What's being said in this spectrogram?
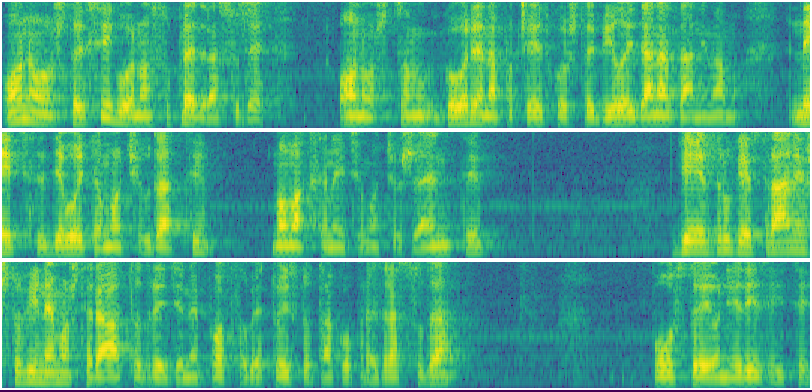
Ono što je sigurno su predrasude, ono što sam govorio na početku, što je bilo i danas dan imamo, neće se djevojka moći udati, momak se neće moći ženiti, gdje je s druge strane što vi ne možete raditi određene poslove, to je isto tako predrasuda. Postoje oni rizici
